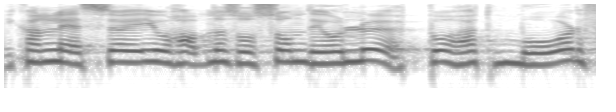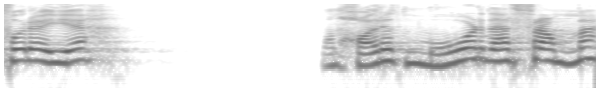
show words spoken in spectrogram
Vi kan lese i Johannes også om det å løpe og ha et mål for øyet. Man har et mål der framme.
